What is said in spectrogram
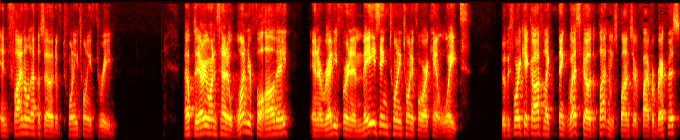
and final episode of 2023. I hope that everyone has had a wonderful holiday and are ready for an amazing 2024. I can't wait. But before we kick off, I'd like to thank Wesco, the platinum sponsor of Fiber Breakfast,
